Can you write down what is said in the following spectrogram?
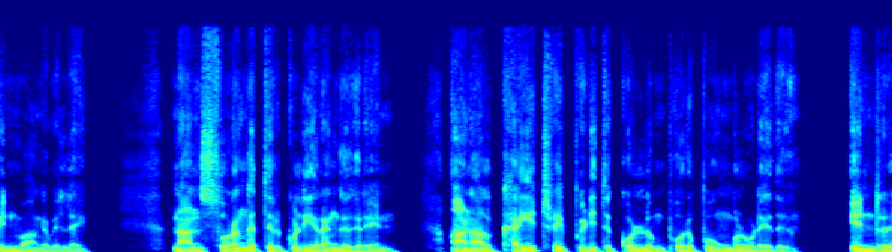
பின்வாங்கவில்லை. நான் சுரங்கத்திற்குள் இறங்குகிறேன். ஆனால் கயிற்றை பிடித்துக் கொள்ளும் பொறுப்பு உங்களுடையது என்று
